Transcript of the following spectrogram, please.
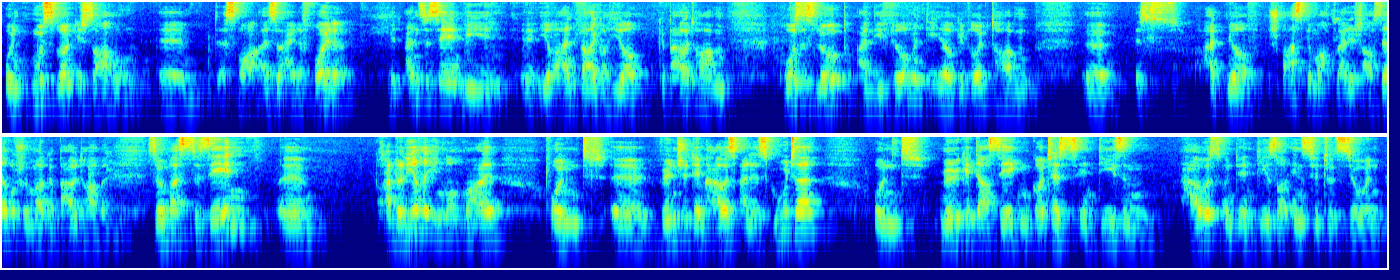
und muss wirklich sagen, das war also eine Freude mit anzusehen, wie äh, ihre Handwerker hier gebaut haben. Großes Lob an die Firmen, die hier gewirkt haben. Äh, es hat mir Spaß gemacht, weil ich auch selber schon mal gebaut habe. So was zu sehen, äh, gratuliere Ihnen nochmal und äh, wünsche dem Haus alles Gute und möge der Segen Gottes in diesem Haus und in dieser Institution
